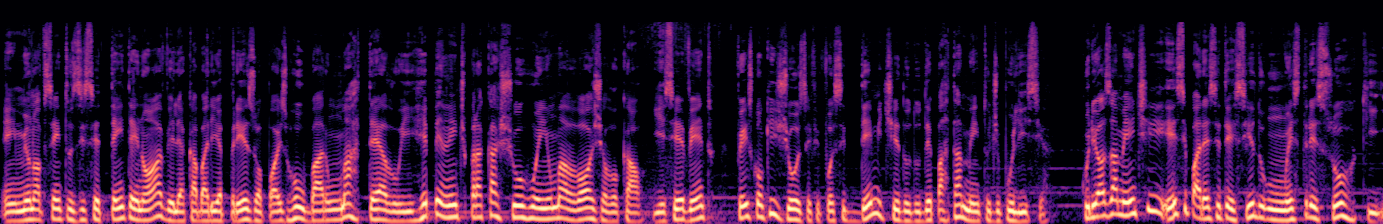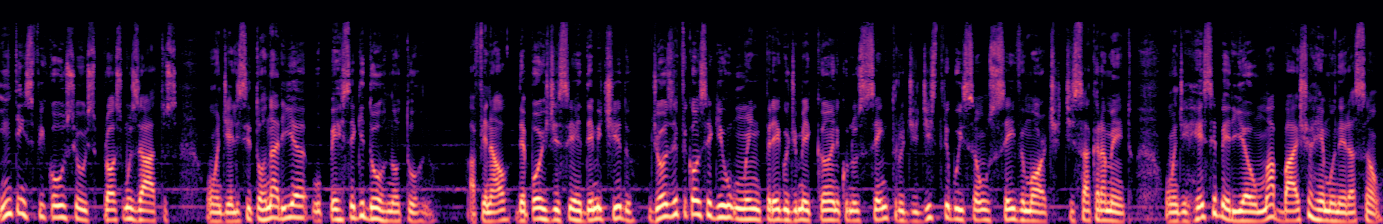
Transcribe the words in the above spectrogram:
Em 1979, ele acabaria preso após roubar um martelo e repelente para cachorro em uma loja local, e esse evento fez com que Joseph fosse demitido do departamento de polícia. Curiosamente, esse parece ter sido um estressor que intensificou seus próximos atos, onde ele se tornaria o perseguidor noturno. Afinal, depois de ser demitido, Joseph conseguiu um emprego de mecânico no centro de distribuição Save Mort de Sacramento, onde receberia uma baixa remuneração.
